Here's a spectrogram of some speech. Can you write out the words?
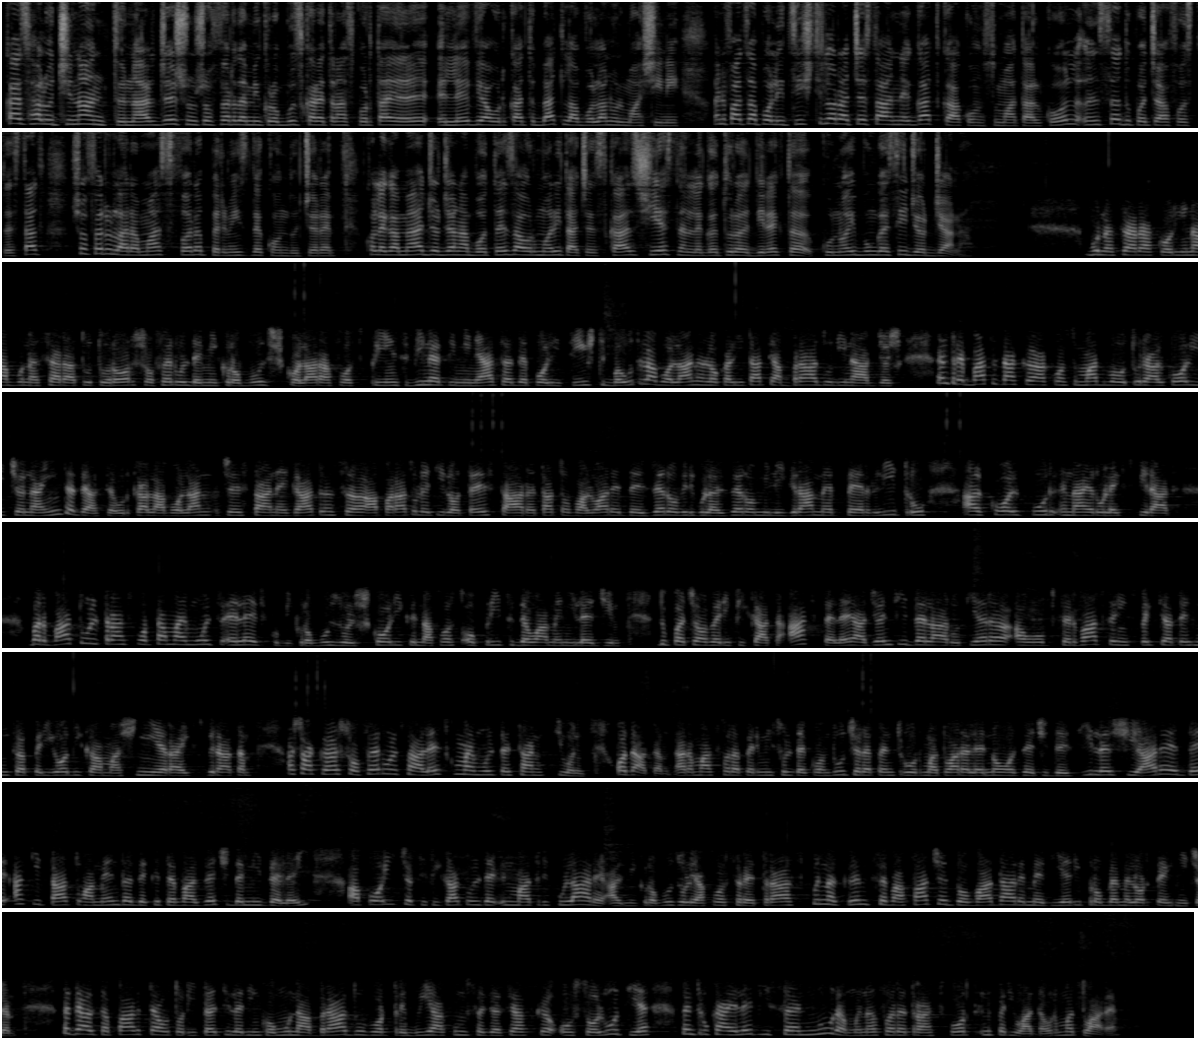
Caz halucinant în Argeș, un șofer de microbuz care transporta elevi a urcat beat la volanul mașinii. În fața polițiștilor, acesta a negat că a consumat alcool, însă după ce a fost testat, șoferul a rămas fără permis de conducere. Colega mea, Georgiana Botez, a urmărit acest caz și este în legătură directă cu noi. Bun găsit, Georgiana! Bună seara, Corina, bună seara tuturor. Șoferul de microbuz școlar a fost prins vineri dimineață de polițiști, băut la volan în localitatea Bradu din Argeș. Întrebat dacă a consumat băuturi alcoolice înainte de a se urca la volan, acesta a negat, însă aparatul etilotest a arătat o valoare de 0,0 mg per litru alcool pur în aerul expirat. Bărbatul transporta mai mulți elevi cu microbuzul școlii când a fost oprit de oamenii legii. După ce au verificat actele, agenții de la rutieră au observat că inspecția tehnică periodică a mașinii era expirată, așa că șoferul s-a ales cu mai multe sancțiuni. Odată a rămas fără permisul de conducere pentru următoarele 90 de zile și are de achitat o amendă de câteva zeci de mii de lei, apoi certificatul de înmatriculare al microbuzului a fost retras până când se va face dovada remedierii problemelor tehnice. Pe de altă parte, autoritățile din comuna Bradu vor trebui acum să găsească o soluție pentru ca elevii să nu rămână fără transport în perioada următoare.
